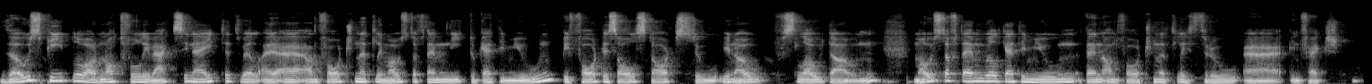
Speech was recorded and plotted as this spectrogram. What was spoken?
those people who are not fully vaccinated will, uh, uh, unfortunately, most of them need to get immune before this all starts to, you know, slow down. Most of them will get immune then, unfortunately, through uh, infection.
